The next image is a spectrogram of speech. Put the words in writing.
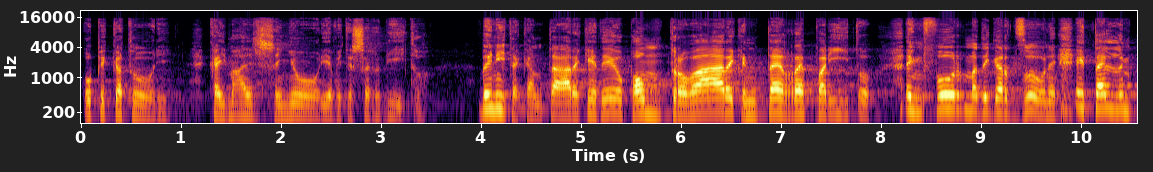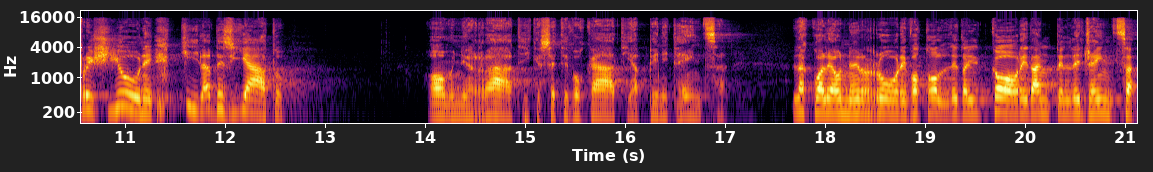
O peccatori, che ai mal signori avete servito, Venite a cantare che Deo pom trovare che in terra è parito, e in forma di garzone, e tello in prescione, chi l'ha desiato. Omini errati che siete vocati a penitenza, la quale ogni errore votolle dal core da intelligenza,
